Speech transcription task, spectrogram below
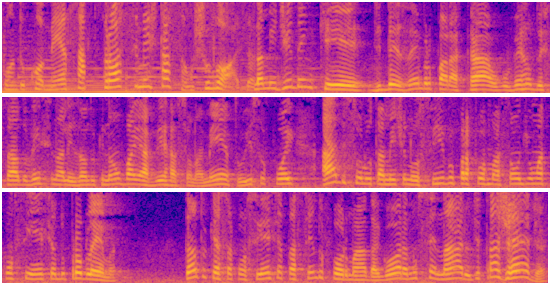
quando começa a próxima estação chuvosa. Na medida em que, de dezembro para cá, o governo do estado vem sinalizando que não vai haver racionamento, isso foi absolutamente nocivo para a formação de uma consciência do problema. Tanto que essa consciência está sendo formada agora no cenário de tragédia.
